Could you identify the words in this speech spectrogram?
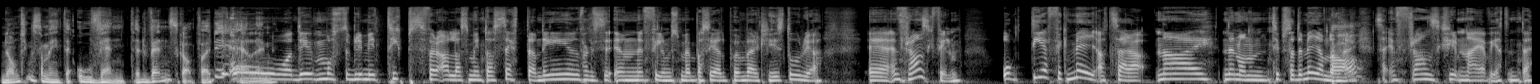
någonting som heter oväntad vänskap. Vad är det, Ellen? Åh, det måste bli mitt tips för alla som inte har sett den. Det är ju faktiskt en film som är baserad på en verklig historia. Eh, en fransk film. Och Det fick mig att säga nej, när någon tipsade mig om den Ja. här. Så här, en fransk film, nej jag vet inte.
